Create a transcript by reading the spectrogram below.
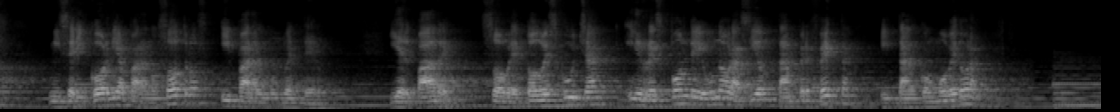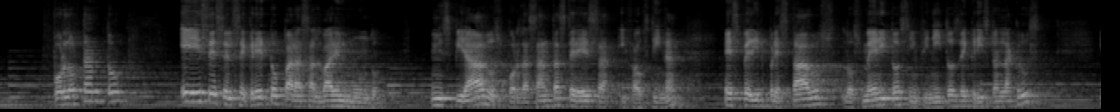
misericordia para nosotros y para el mundo entero. Y el Padre sobre todo escucha y responde una oración tan perfecta y tan conmovedora. Por lo tanto, ese es el secreto para salvar el mundo. Inspirados por las santas Teresa y Faustina, es pedir prestados los méritos infinitos de Cristo en la cruz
